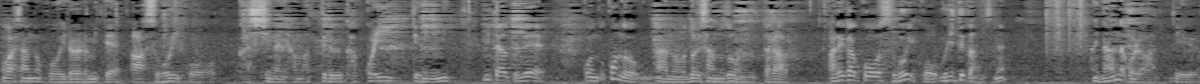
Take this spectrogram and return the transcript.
小川さんのこういろいろ見てあすごいこうカッシーナにはまってるかっこいいっていうふうに見見た後で今度今度あの土井さんのゾーンに行ったらあれがこうすごいこう浮いてたんですね。なんだこれはっていう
